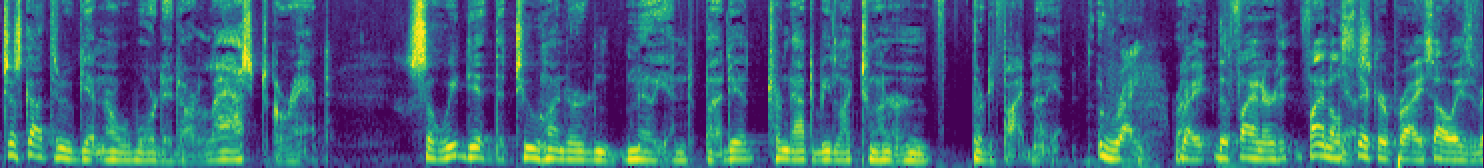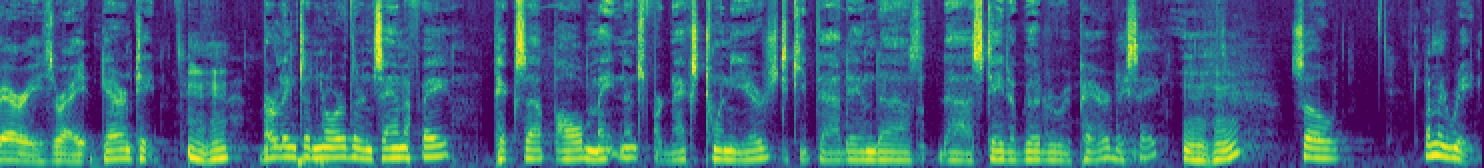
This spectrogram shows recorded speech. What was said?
just got through getting awarded our last grant. So we did the 200 million, but it turned out to be like 235 million, Right. Right. The final final Yes. sticker price always varies. Right. guaranteed. Burlington Northern Santa Fe picks up all maintenance for the next 20 years to keep that in uh, uh, state of good repair. They say. Mm-hmm. So let me read.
